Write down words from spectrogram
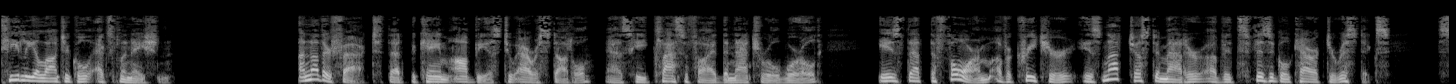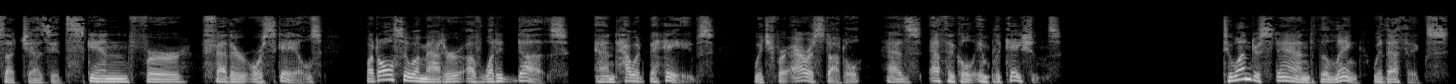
Teleological explanation Another fact that became obvious to Aristotle as he classified the natural world is that the form of a creature is not just a matter of its physical characteristics, such as its skin, fur, feather, or scales, but also a matter of what it does and how it behaves, which for Aristotle has ethical implications. To understand the link with ethics,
